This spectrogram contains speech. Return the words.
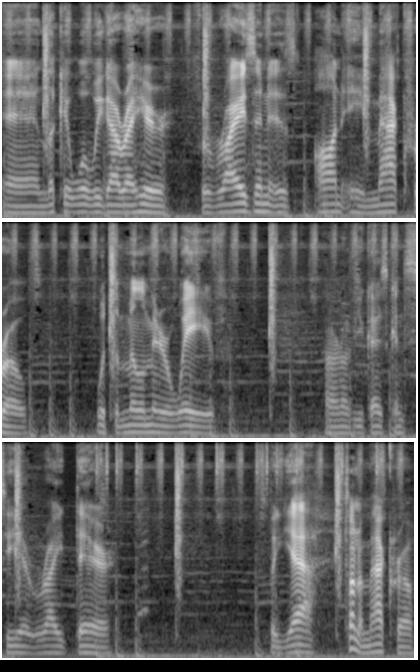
and look at what we got right here. Verizon is on a macro with the millimeter wave I don't know if you guys can see it right there. But yeah, it's on a macro.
